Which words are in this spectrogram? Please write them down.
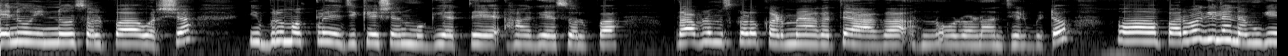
ಏನು ಇನ್ನೂ ಸ್ವಲ್ಪ ವರ್ಷ ಇಬ್ಬರು ಮಕ್ಕಳು ಎಜುಕೇಷನ್ ಮುಗಿಯತ್ತೆ, ಹಾಗೆ ಸ್ವಲ್ಪ ಪ್ರಾಬ್ಲಮ್ಸ್ಗಳು ಕಡಿಮೆ ಆಗುತ್ತೆ, ಆಗ ನೋಡೋಣ ಅಂತ ಹೇಳಿಬಿಟ್ಟು ಪರವಾಗಿಲ್ಲ ನಮಗೆ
